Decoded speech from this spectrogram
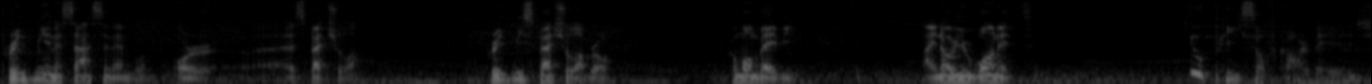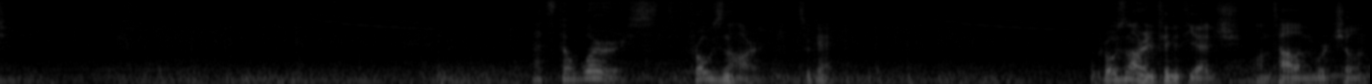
Print me an Assassin Emblem. Or uh, a Spatula. Print me Spatula, bro. Come on, baby. I know you want it. You piece of garbage. That's the worst. Frozen Heart. It's okay. Frozen Heart Infinity Edge on Talon, we're chilling.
